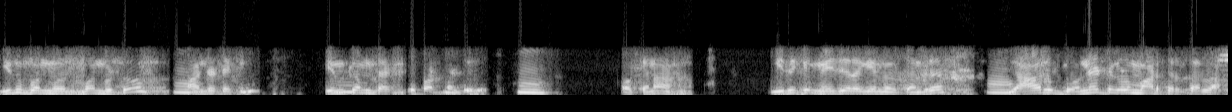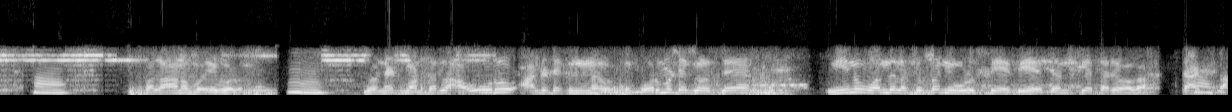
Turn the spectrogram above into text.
ಇದು ಬಂದು ಬಂದ್ಬಿಟ್ಟು. ಅಂಡರ್ಟೇಕಿಂಗ್ ಇನ್ಕಮ್ ಟ್ಯಾಕ್ಸ್ ಡಿಪಾರ್ಟ್ಮೆಂಟ್ ಇದು. ಹ್ಞೂ ಓಕೆನಾ ಇದಕ್ಕೆ ಮೇಜರ್ ಆಗಿ ಏನಿರುತ್ತೆ ಅಂದ್ರೆ ಯಾರು ಡೊನೇಟ್ಗಳು ಮಾಡ್ತಿರ್ತಾರಲ್ಲ. ಹಾಂ. ಫಲಾನುಭವಿಗಳು. ಹ್ಞೂ ಡೊನೇಟ್ ಮಾಡ್ತಾರಲ್ಲ ಅವರು ಅಂಡರ್ಟೇಕಿಂಗ್ನಲ್ಲಿ ಗೌರ್ಮೆಂಟ್ ಹೇಗಿರುತ್ತೆ ನೀನು ಒಂದು ಲಕ್ಷ ರೂಪಾಯಿ ನೀವು ಉಳಿಸ್ತೀಯ ಇದೆಯಾ ಅಂತ ಕೇಳ್ತಾರೆ ಇವಾಗ. ಟ್ಯಾಕ್ಸ್ನ.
